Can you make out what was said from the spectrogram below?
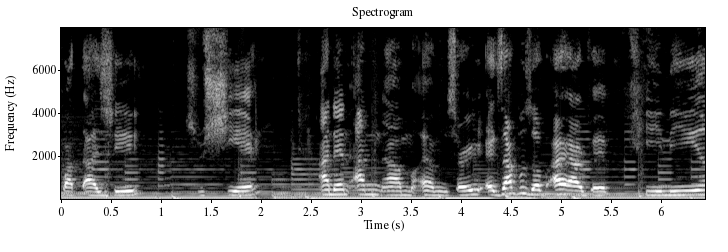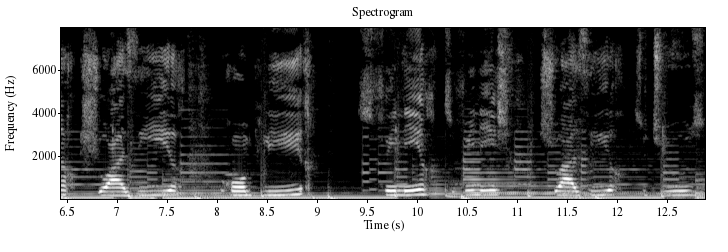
partager to share. And then and um, um sorry, examples of IR verb finir, choisir, remplir, finir to finish, choisir to choose,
